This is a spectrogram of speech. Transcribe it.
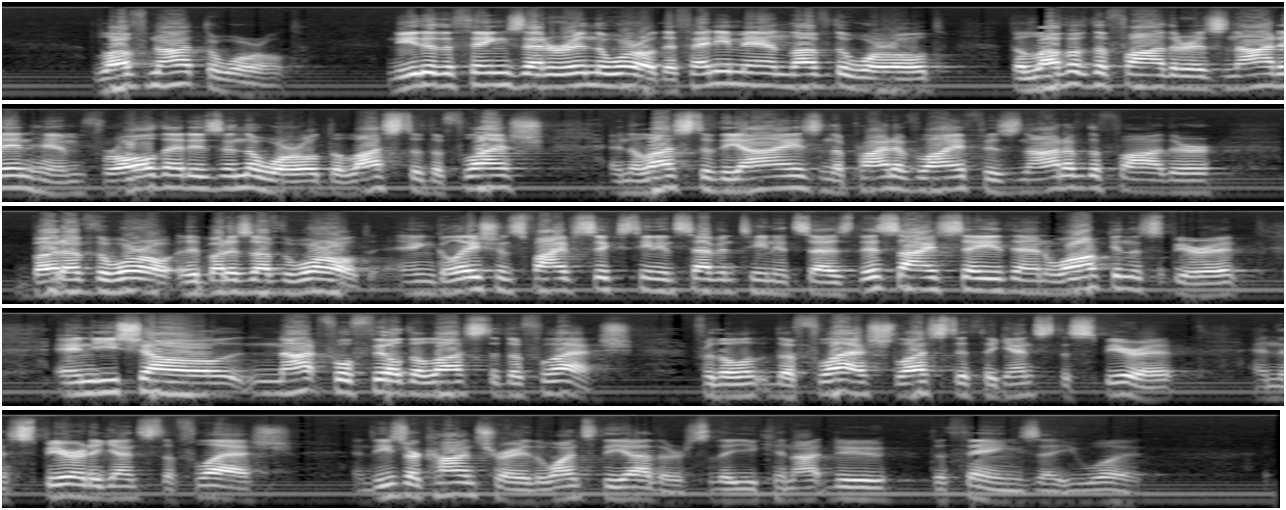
Love not the world, neither the things that are in the world. If any man love the world, the love of the Father is not in him. For all that is in the world, the lust of the flesh, and the lust of the eyes, and the pride of life, is not of the Father, but of the world, but is of the world. In Galatians 5, 16 and 17, it says, This I say then, walk in the Spirit, and ye shall not fulfill the lust of the flesh. For the, the flesh lusteth against the Spirit, and the Spirit against the flesh and these are contrary the one to the other, so that you cannot do the things that you would.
